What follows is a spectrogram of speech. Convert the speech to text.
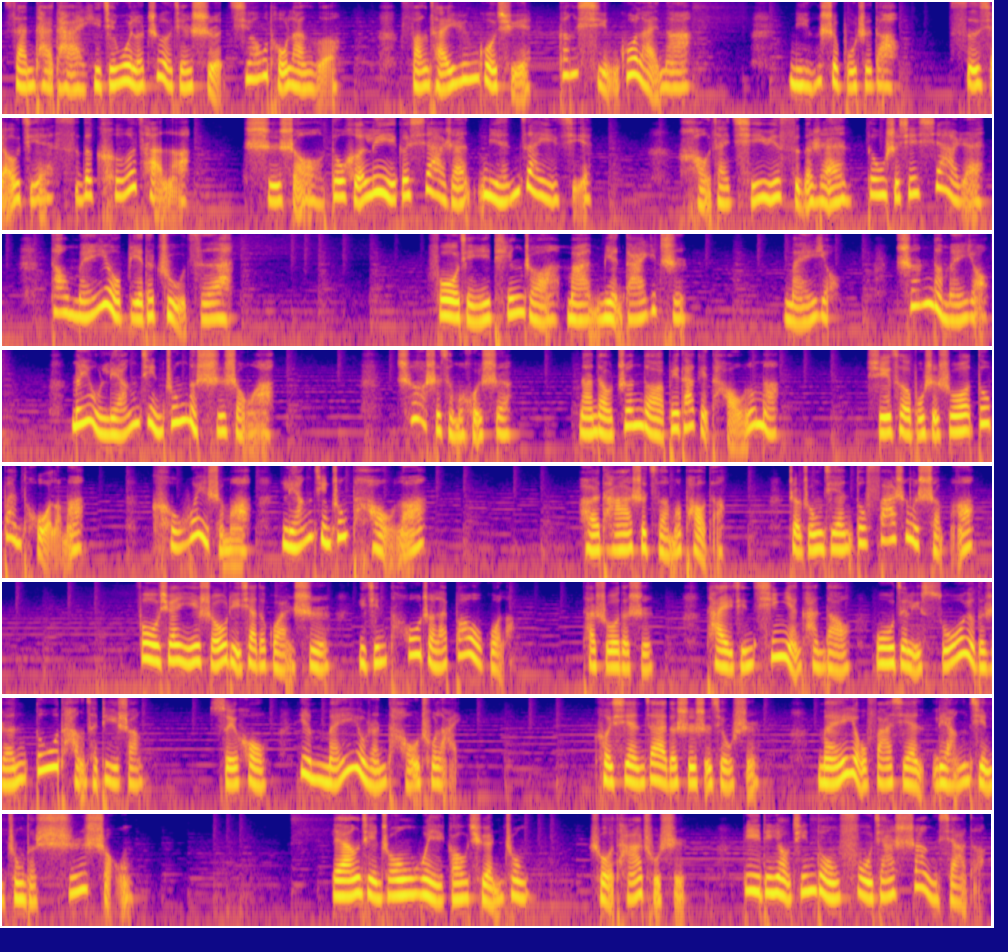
三太太已经为了这件事焦头烂额。”方才晕过去，刚醒过来呢。您是不知道，四小姐死的可惨了，尸首都和另一个下人粘在一起。好在其余死的人都是些下人，倒没有别的主子。傅锦仪听着，满面呆滞。没有，真的没有，没有梁敬忠的尸首啊。这是怎么回事？难道真的被他给逃了吗？徐策不是说都办妥了吗？可为什么梁敬忠跑了？而他是怎么跑的？这中间都发生了什么？傅宣仪手底下的管事已经偷着来报过了。他说的是，他已经亲眼看到屋子里所有的人都躺在地上，随后。也没有人逃出来。可现在的事实就是，没有发现梁锦忠的尸首。梁锦忠位高权重，若他出事，必定要惊动傅家上下的。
